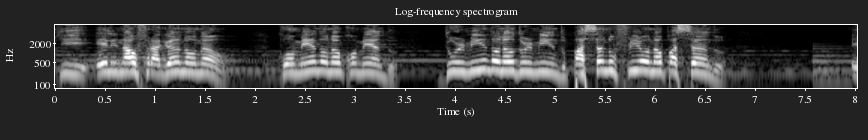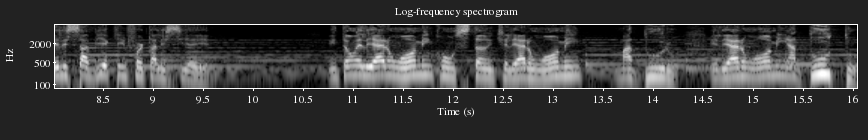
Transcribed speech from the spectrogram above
que ele naufragando ou não, comendo ou não comendo, dormindo ou não dormindo, passando frio ou não passando, ele sabia quem fortalecia ele. Então ele era um homem constante, ele era um homem maduro, ele era um homem adulto.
